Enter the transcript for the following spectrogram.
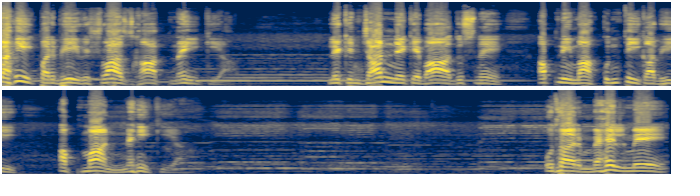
कहीं पर भी विश्वासघात नहीं किया। लेकिन जानने के बाद उसने अपनी माँ कुंती का भी अपमान नहीं किया। उधर महल में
